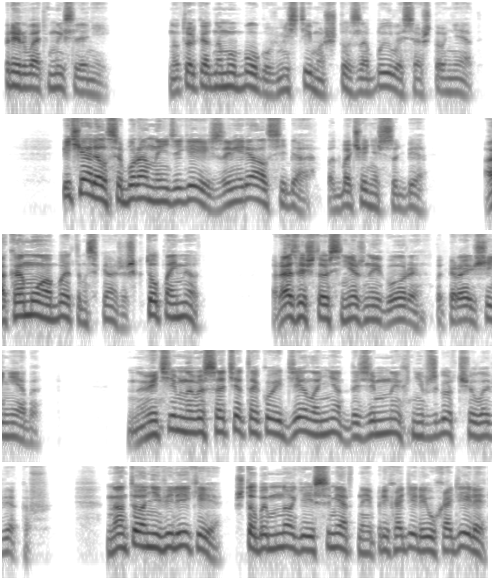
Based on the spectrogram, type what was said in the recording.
прервать мысль о ней. Но только одному Богу вместимо, что забылось, а что нет. Печалился Буран Идигеевич, замерял себя, подбоченясь судьбе. А кому об этом скажешь? Кто поймет? Разве что снежные горы, подпирающие небо. Но ведь им на высоте такое дело нет до земных невзгод человеков. На то они великие, чтобы многие смертные приходили и уходили,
